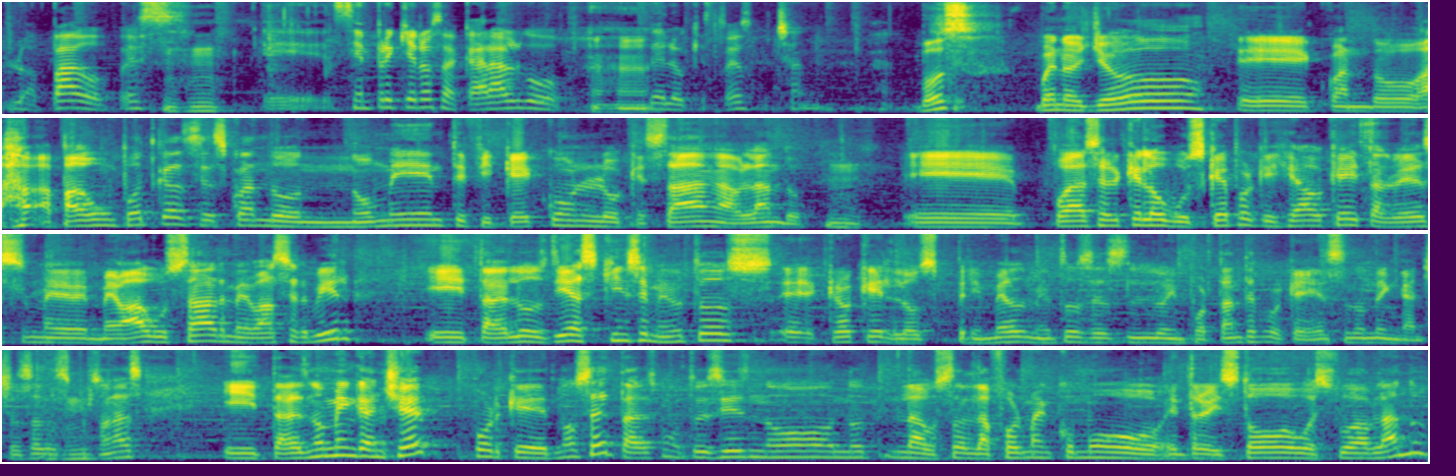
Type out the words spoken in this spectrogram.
lo apago, pues. Eh, siempre quiero sacar algo de lo que estoy escuchando. ¿Vos? Bueno, yo eh, cuando apago un podcast es cuando no me identifiqué con lo que estaban hablando. Mm. Eh, puede ser que lo busqué porque dije, ah, ok, tal vez me, me va a gustar, me va a servir y tal vez los 10, 15 minutos, eh, creo que los primeros minutos es lo importante porque es donde enganchas a las personas. Y tal vez no me enganché porque, no sé, tal vez como tú dices, no, no la, la forma en cómo entrevistó o estuvo hablando,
